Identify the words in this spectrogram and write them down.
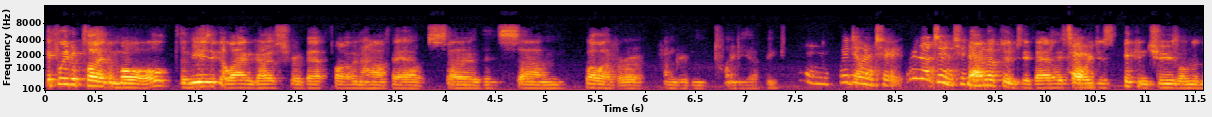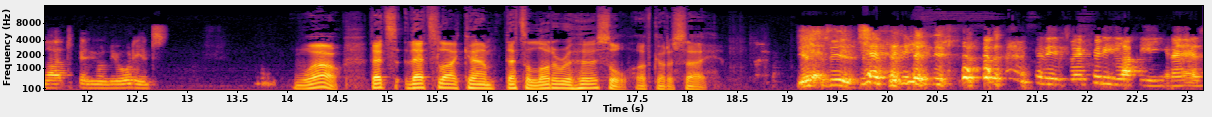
if we were to play them all, the music alone goes for about five and a half hours. So there's um, well over 120, I think. Yeah, We're doing too. We're not doing too No, bad. not doing too badly. So we just pick and choose on the night depending on the audience. Wow, that's that's like um, that's a lot of rehearsal. I've got to say. Yes, Yes. it is. Yes, it is. it is. We're pretty lucky, you know. As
